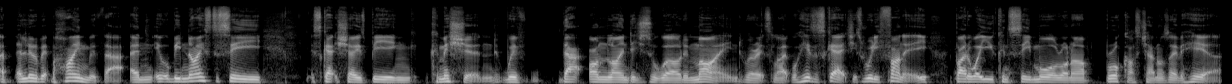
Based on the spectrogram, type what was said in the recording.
a, a little bit behind with that. And it would be nice to see sketch shows being commissioned with that online digital world in mind, where it's like, well, here's a sketch, it's really funny. By the way, you can see more on our broadcast channels over here.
